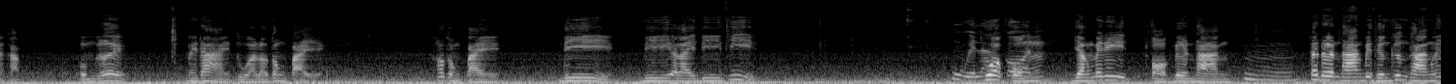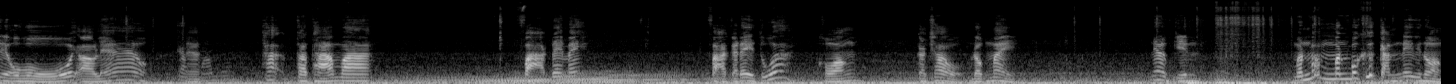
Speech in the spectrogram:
นะครับ ผมก็เลยไม่ได้ตัวเราต้องไป เข้าต้องไป ดี ดีอะไรดีที่หูเวลาพวกผมอนยังไม่ได้ออกเดินทาง อืมถ้าเดินทางไปถึงครึ่งทางแล้วเนี่ยโอ้โหเอาแล้ว กลับนะ มาหมดถ้าถ้าถามว่า ฝากได้ไหม ฝากก็ได้ตัวของกระเช่าดอกไม้แนวกิน มันมันมันบ่คือกันเนี่ยพี่น้อง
